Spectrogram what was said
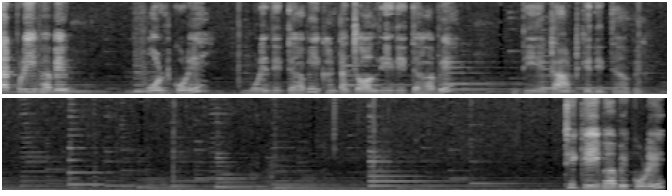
তারপরে এইভাবে ফোল্ড করে মুড়ে দিতে হবে, এখানটা জল দিয়ে দিতে হবে, দিয়ে এটা আটকে দিতে হবে। ঠিক এইভাবে করে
